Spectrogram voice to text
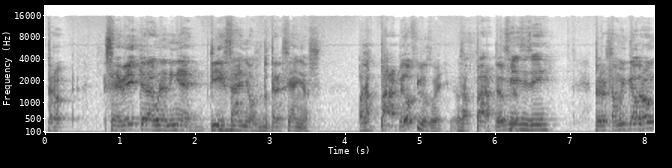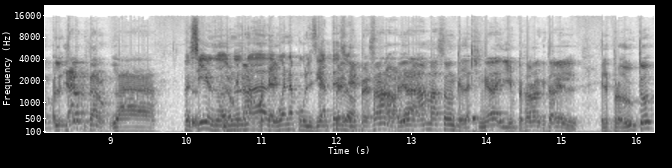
Pero se ve que era una niña de 10 años, de 13 años. O sea, para pedófilos, güey. O sea, para pedófilos. Sí, sí, sí. Pero está muy cabrón. Ya lo quitaron. La. Pues sí, no- no es nada de buena publicidad empe- eso. Empezaron a bardear a Amazon, que la chingada, y empezaron a quitar el, el producto.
